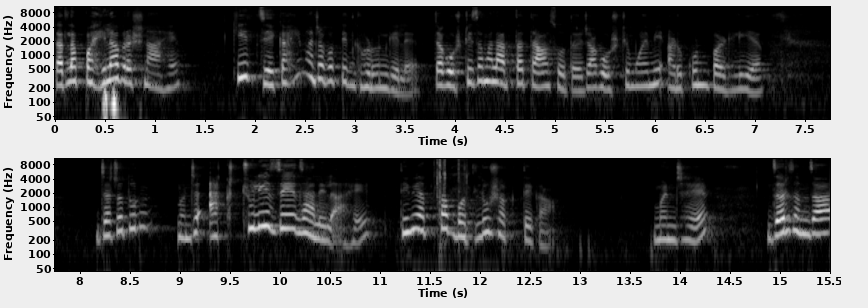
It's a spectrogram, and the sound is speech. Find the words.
त्यातला पहिला प्रश्न आहे की जे काही माझ्या बाबतीत घडून गेलं आहे ज्या गोष्टीचा मला आत्ता त्रास होतो आहे ज्या गोष्टीमुळे मी अडकून पडली आहे ज्याच्यातून म्हणजे ॲक्च्युली जे झालेलं आहे ते मी आत्ता बदलू शकते का? म्हणजे जर समजा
